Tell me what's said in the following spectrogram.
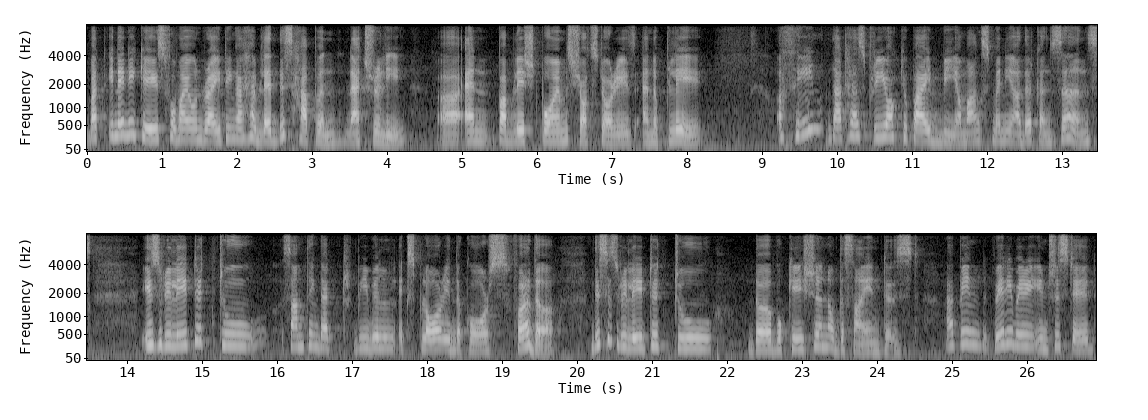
But in any case for my own writing I have let this happen naturally uh, and published poems, short stories and a play. A theme that has preoccupied me amongst many other concerns is related to something that we will explore in the course further. This is related to the vocation of the scientist. I have been very, very interested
